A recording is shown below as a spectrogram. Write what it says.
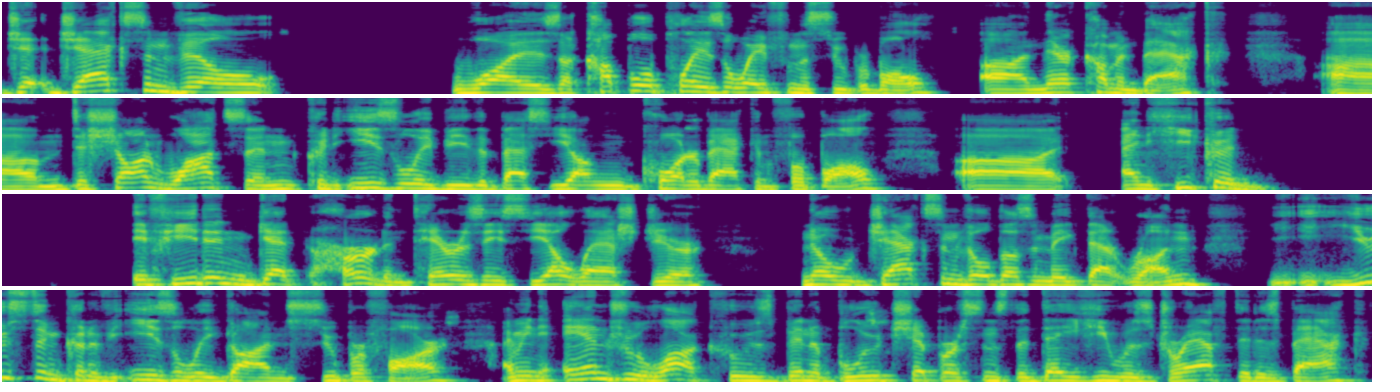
J- Jacksonville was a couple of plays away from the Super Bowl, uh, and they're coming back. Um, Deshaun Watson could easily be the best young quarterback in football, uh, and he could, if he didn't get hurt and tear his ACL last year, no, Jacksonville doesn't make that run. Houston could have easily gone super far. I mean, Andrew Luck, who's been a blue chipper since the day he was drafted, is back.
